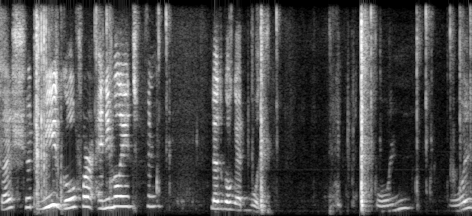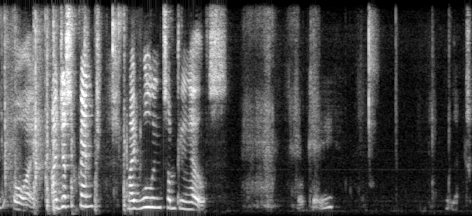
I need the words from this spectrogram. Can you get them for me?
Guys, should we go for emulating? Let's go get wool. Wool. Wool. Oh, I, I just spent my wool in something else. Okay. Let's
